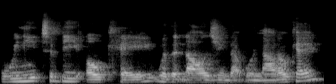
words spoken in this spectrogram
we need to be okay with acknowledging that we're not okay,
